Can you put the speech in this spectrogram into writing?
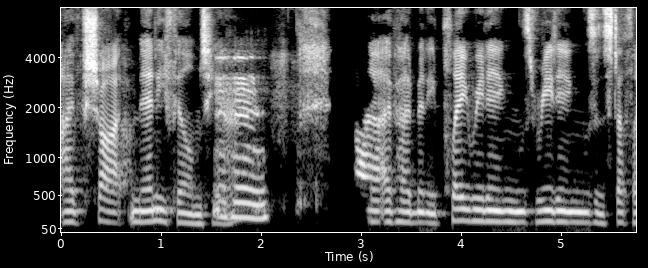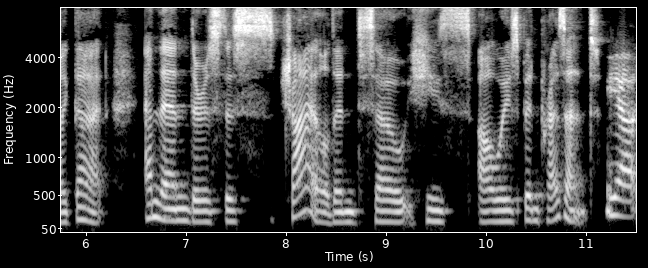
I've shot many films here. Mm-hmm. Uh, I've had many play readings, readings, and stuff like that. And then there's this child, and so he's always been present. Yeah.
